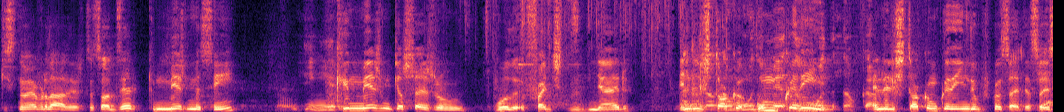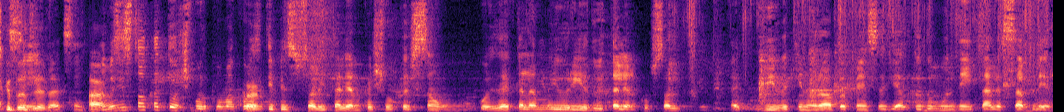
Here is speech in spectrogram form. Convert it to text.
que isso não é verdade. Eu estou só a dizer que mesmo assim, dinheiro. que mesmo que eles sejam feitos de dinheiro, ainda lhes toca um bocadinho. ainda lhes toca um bocadinho do preconceito. É só isso que eu estou a dizer. claro que sim. Ah, Mas isso toca a todos, porque uma coisa, tipo, esse pessoal italiano que achou que eles são coisa, é aquela maioria do italiano que o pessoal é, que vive aqui na Europa pensa que ah, todo mundo em Itália sabe ler.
